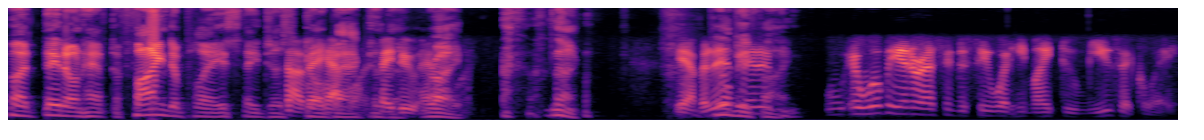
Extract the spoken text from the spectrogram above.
but they don't have to find a place. They just No, go they have back one. to They the, do have right. one. No, Yeah, but They'll it, be it, fine. it will be interesting to see what he might do musically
